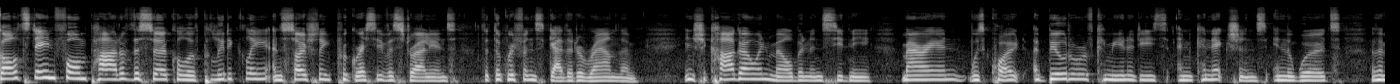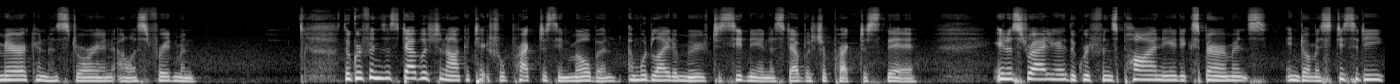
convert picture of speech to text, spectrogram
Goldstein formed part of the circle of politically and socially progressive Australians that the Griffins gathered around them. In Chicago and Melbourne and Sydney, Marion was, quote, a builder of communities and connections, in the words of American historian Alice Friedman. The Griffins established an architectural practice in Melbourne and would later move to Sydney and establish a practice there. In Australia, the Griffins pioneered experiments in domesticity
